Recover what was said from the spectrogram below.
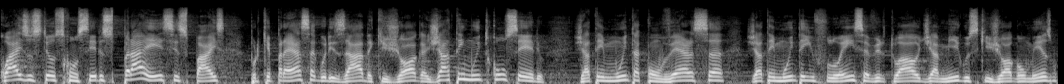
Quais os teus conselhos para esses pais? Porque para essa gurizada que joga já tem muito conselho, já tem muita conversa, já tem muita influência virtual de amigos que jogam mesmo,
